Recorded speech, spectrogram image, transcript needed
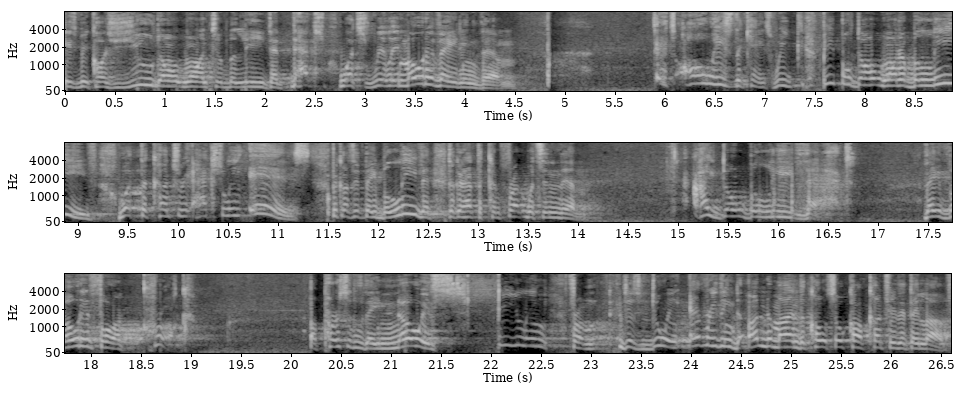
is because you don't want to believe that that's what's really motivating them. It's always the case. We people don't want to believe what the country actually is because if they believe it, they're going to have to confront what's in them. I don't believe that. They voted for a crook, a person who they know is stealing from just doing everything to undermine the so-called country that they love.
